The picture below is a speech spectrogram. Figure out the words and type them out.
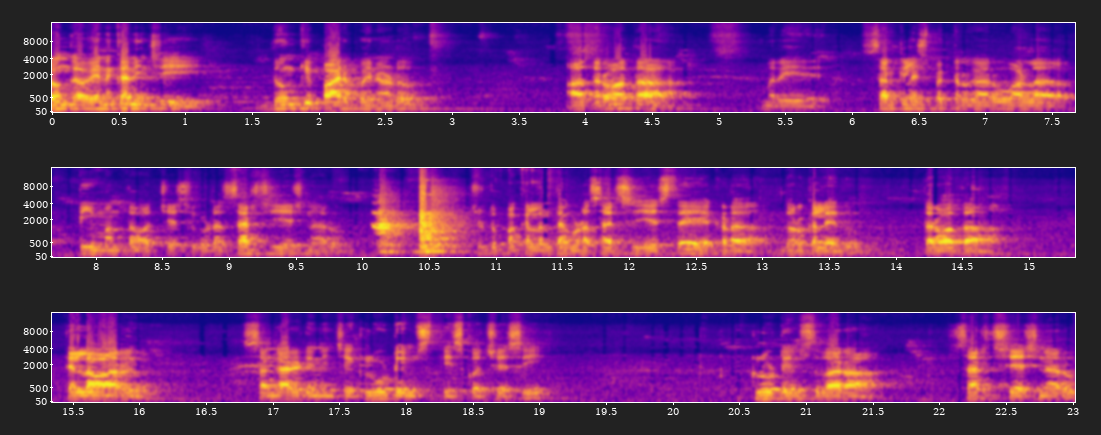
దొంగ వెనుక నుంచి దొంకి పారిపోయినాడు. ఆ తర్వాత మరి సర్కిల్ ఇన్స్పెక్టర్ గారు వాళ్ళ టీం అంతా వచ్చేసి కూడా సెర్చ్ చేసినారు. చుట్టుపక్కలంతా కూడా సెర్చ్ చేస్తే ఎక్కడ దొరకలేదు. తర్వాత తెల్లవారు సంగారెడ్డి నుంచి క్లూ టీమ్స్ తీసుకొచ్చేసి క్లూ టీమ్స్ ద్వారా సెర్చ్ చేసినారు.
